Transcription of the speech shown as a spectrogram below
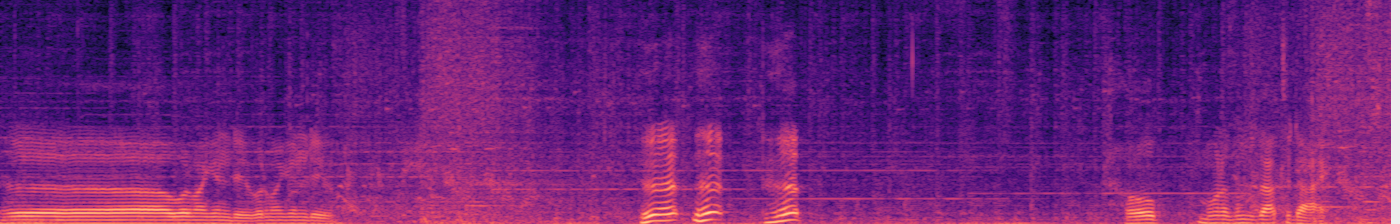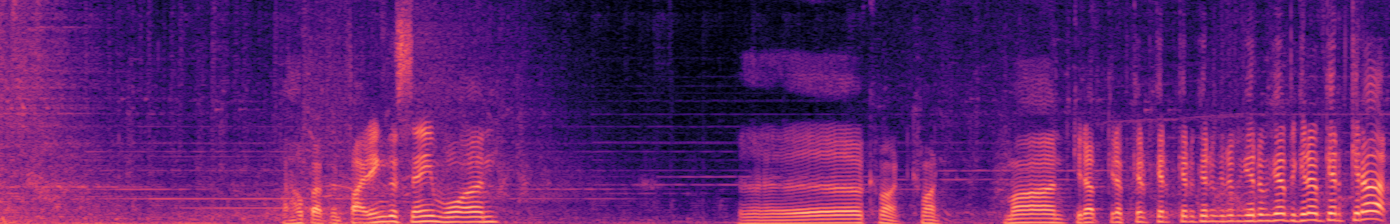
Uh, what am I gonna do? What am I gonna do? Hup, hup, hup. About to die. I hope I've been fighting the same one. Uh, come on, come on. Come on, get up, get up, get up, get up, get up, get up, get up, get up, get up, get up, get up, get up!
